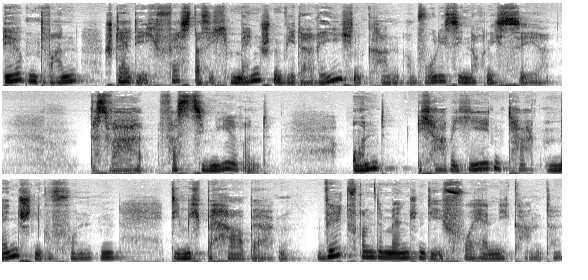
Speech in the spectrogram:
Irgendwann stellte ich fest, dass ich Menschen wieder riechen kann, obwohl ich sie noch nicht sehe. Das war faszinierend. Und ich habe jeden Tag Menschen gefunden, die mich beherbergen. Wildfremde Menschen, die ich vorher nie kannte.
